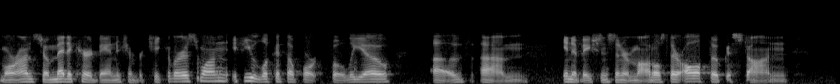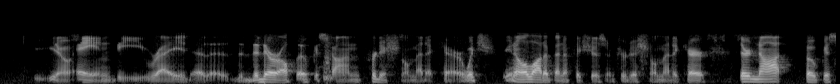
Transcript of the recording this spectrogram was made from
more on. So Medicare Advantage in particular is one. If you look at the portfolio of um, innovation center models, they're all focused on you know A and B, right? Uh, they're all focused on traditional Medicare, which you know a lot of beneficiaries in traditional Medicare. They're not focused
